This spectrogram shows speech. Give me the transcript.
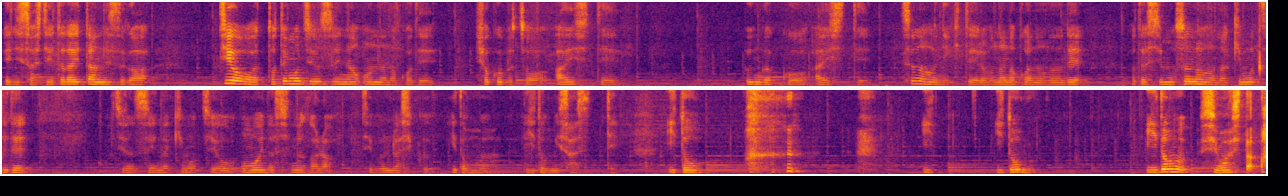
演じさせていただいたんですが、千代はとても純粋な女の子で、植物を愛して、文学を愛して素直に生きている女の子なので私も素直な気持ちで純粋な気持ちを思い出しながら自分らしく挑む挑みさせて挑む。挑む。挑むしました。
